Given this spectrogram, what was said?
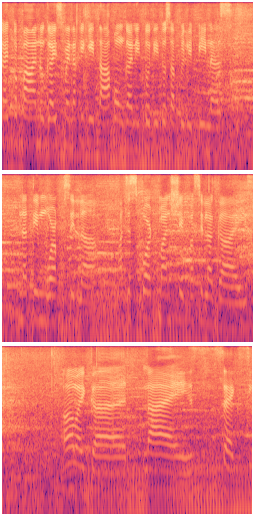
Kahit pa paano, guys, may nakikita akong ganito dito sa Pilipinas na teamwork sila. At sportmanship pa sila, guys. Oh my God. Nice. Sexy.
